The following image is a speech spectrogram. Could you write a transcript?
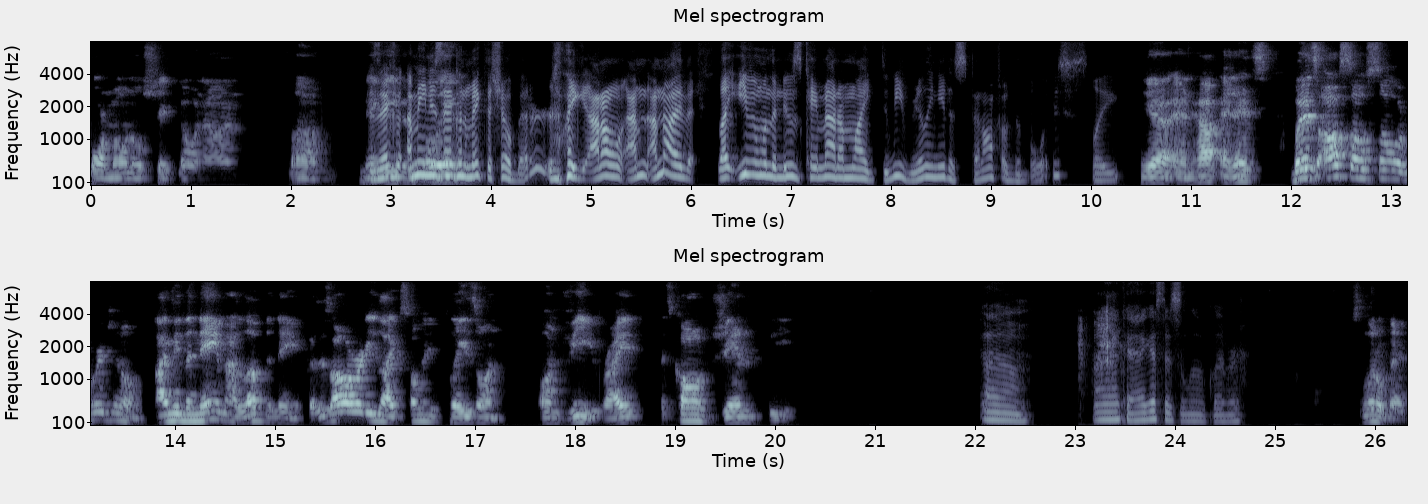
hormonal shit going on. Um, Is that, I mean, is that going to make the show better? Like, I don't, I'm, I'm not even like, even when the news came out, I'm like, do we really need a spinoff of the boys? Like, Yeah, and how and it's but it's also so original. I mean, the name I love the name because there's already like so many plays on on V, right? It's called Gen V. um, okay, I guess that's a little clever. It's a little bit,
